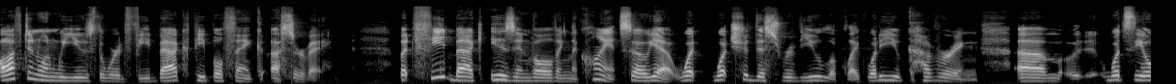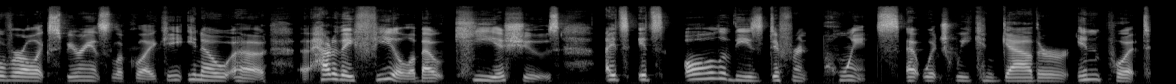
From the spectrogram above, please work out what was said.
often when we use the word feedback people think a survey. But feedback is involving the client. So yeah what what should this review look like? What are you covering? Um, what's the overall experience look like? You know uh, how do they feel about key issues? It's it's all of these different points at which we can gather input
